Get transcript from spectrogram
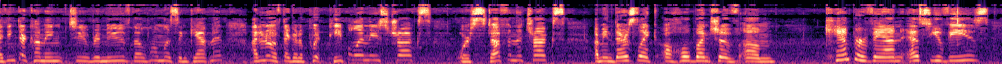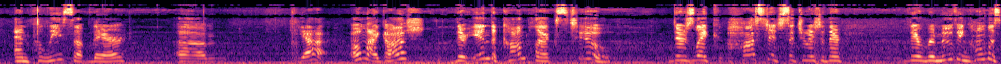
I think they're coming to remove the homeless encampment. I don't know if they're gonna put people in these trucks or stuff in the trucks. I mean, there's like a whole bunch of um, camper van SUVs and police up there. Um, yeah. Oh my gosh. They're in the complex too. There's like hostage situation. They're they're removing homeless.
